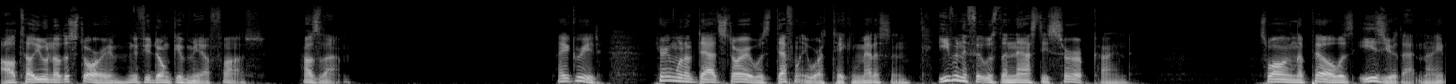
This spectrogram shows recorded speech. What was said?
I'll tell you another story if you don't give me a fuss. How's that? I agreed. Hearing one of Dad's stories was definitely worth taking medicine, even if it was the nasty syrup kind. Swallowing the pill was easier that night.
